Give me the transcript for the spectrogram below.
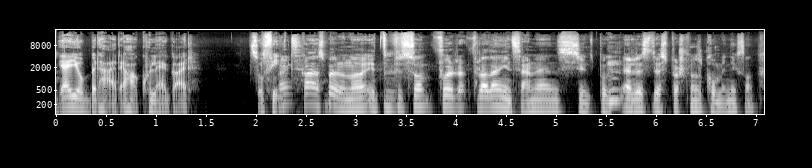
jeg jobber her, jeg har kollegaer. Så Men fint. Kan jeg spørre om noe? Fra den innsenderen synspunkt, eller det spørsmålet som kom inn, ikke sant?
